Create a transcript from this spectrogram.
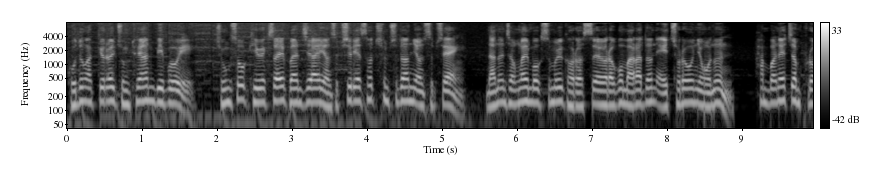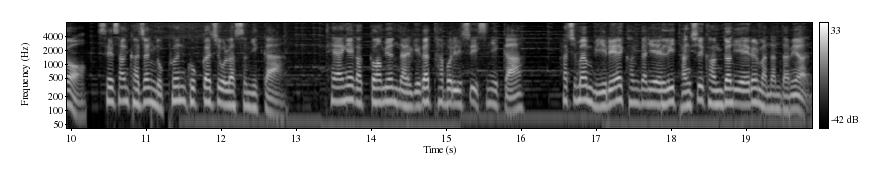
고등학교를 중퇴한 비보이, 중소기획사의 반지하 연습실에서 춤추던 연습생, 나는 정말 목숨을 걸었어요 라고 말하던 애초로운 영혼은 한 번의 점프로 세상 가장 높은 곳까지 올랐으니까. 태양에 가까우면 날개가 타버릴 수 있으니까. 하지만 미래의 강다니엘이 당시 강다니엘을 만난다면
